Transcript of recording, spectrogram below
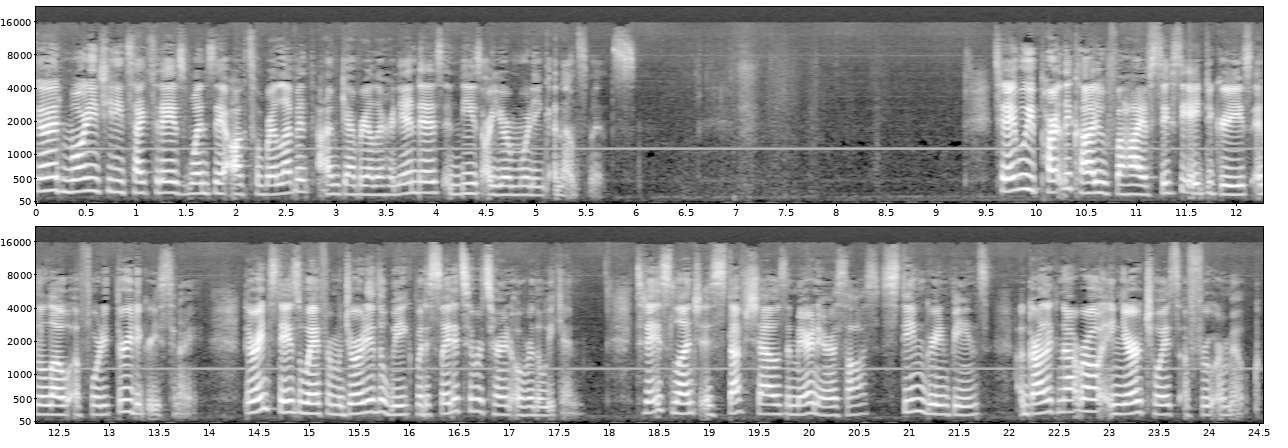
Good morning, Cheney Tech. Today is Wednesday, October 11th. I'm Gabriela Hernandez, and these are your morning announcements. Today will be partly cloudy with a high of 68 degrees and a low of 43 degrees tonight. The rain stays away for majority of the week, but is slated to return over the weekend. Today's lunch is stuffed shells and marinara sauce, steamed green beans, a garlic nut roll, and your choice of fruit or milk.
